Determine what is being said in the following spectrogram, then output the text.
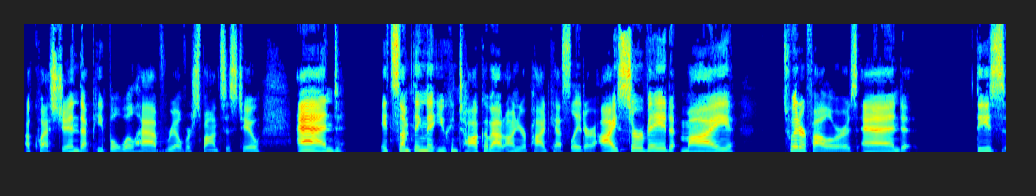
a question that people will have real responses to. And it's something that you can talk about on your podcast later. I surveyed my Twitter followers and these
